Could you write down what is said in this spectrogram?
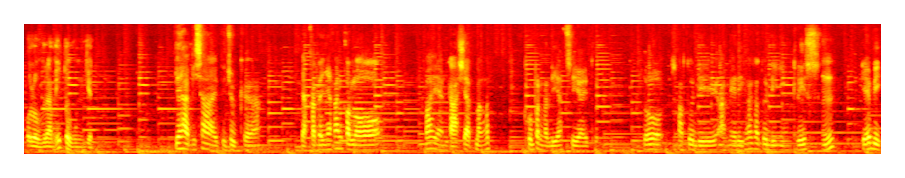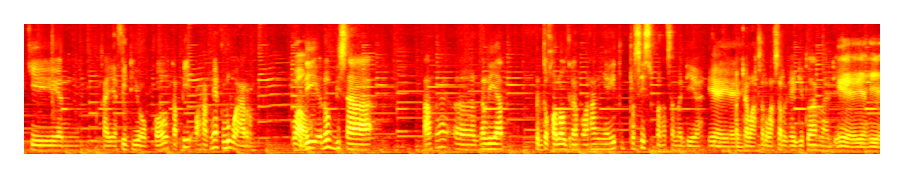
hologram itu mungkin. Ya bisa itu juga. Ya katanya kan kalau apa yang dahsyat banget gue pernah lihat sih ya itu. Lo satu di Amerika satu di Inggris. Hmm? Dia bikin kayak video call tapi orangnya keluar. Wow. Jadi lo bisa apa eh, ngelihat bentuk hologram orangnya itu persis banget sama dia. Iya iya pakai laser-laser kayak gituan lah dia. Iya iya iya.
